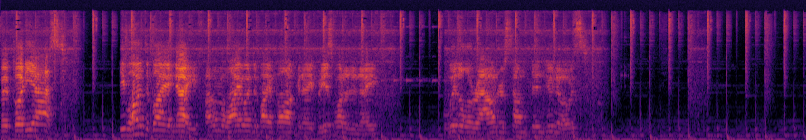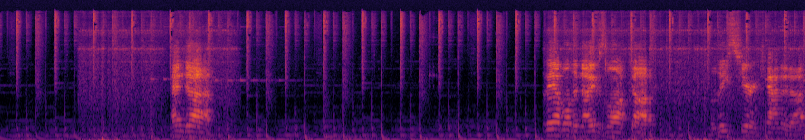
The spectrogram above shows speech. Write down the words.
My buddy asked, he wanted to buy a knife. I don't know why he wanted to buy a pocket knife, but he just wanted a knife. Whittle around or something, who knows. And uh, they have all the knives locked up, at least here in Canada.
